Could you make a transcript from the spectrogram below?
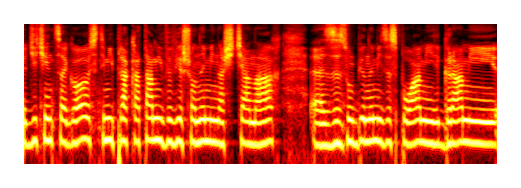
e, dziecięcego z tymi plakatami wywieszonymi na ścianach, ze zulubionymi zespołami, grami,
